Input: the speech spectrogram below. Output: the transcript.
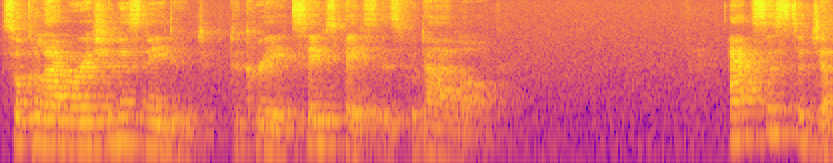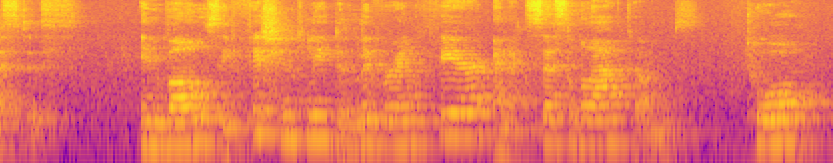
So collaboration is needed to create safe spaces for dialogue. Access to justice involves efficiently delivering fair and accessible outcomes to all,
